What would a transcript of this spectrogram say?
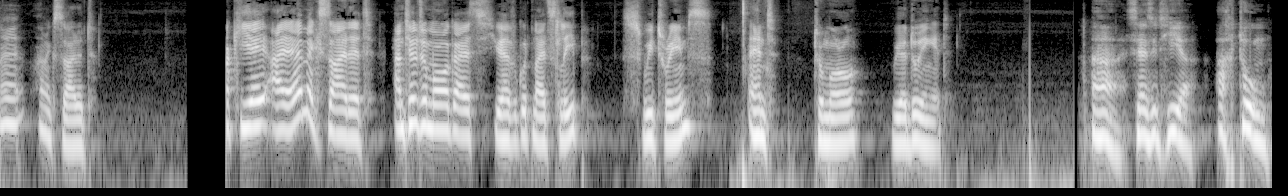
Eh, I'm excited. Okay, I am excited. Until tomorrow, guys, you have a good night's sleep, sweet dreams, and tomorrow we are doing it. Ah, says it here. Achtung!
